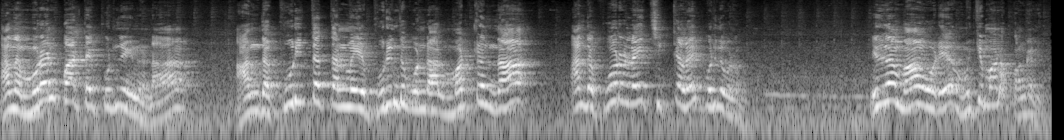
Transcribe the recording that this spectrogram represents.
அந்த முரண்பாட்டை புரிஞ்சுக்கணும்னா அந்த குறித்த தன்மையை புரிந்து கொண்டால் மட்டும்தான் அந்த பொருளை சிக்கலை புரிந்து கொள்ள முடியும். இதுதான் மாவுடைய முக்கியமான பங்களிப்பு.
